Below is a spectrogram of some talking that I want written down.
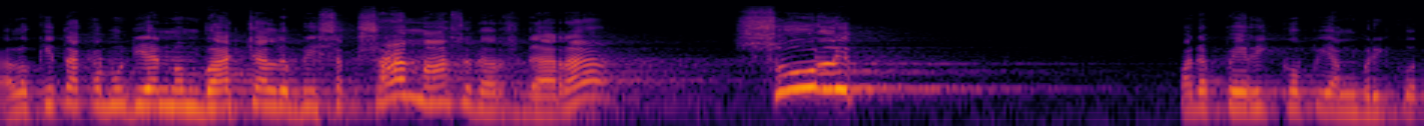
kalau kita kemudian membaca lebih seksama, saudara-saudara, sulit pada perikop yang berikut.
